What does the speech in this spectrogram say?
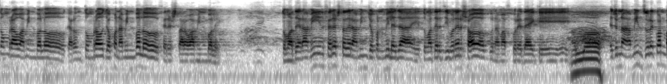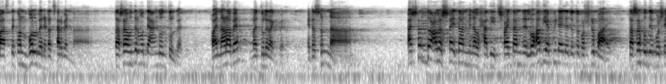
তোমরাও আমিন বলো কারণ তোমরাও যখন আমিন বলো ফেরেশতারাও আমিন বলে। তোমাদের আমিন ফেরেশতাদের আমিন যখন মিলে যায় তোমাদের জীবনের সব গুনাহ মাফ করে দেয় কে? আল্লাহ। এজন্য আমিন জোরে কোন বাঁচতে কোন বলবেন এটা ছাড়বেন না। তাশাহুদের মধ্যে আঙ্গুল তুলবেন। হয় নাড়াবেন নয় তুলে রাখবেন। এটা সুন্না আসাদ্য আলো শয়তান মিনাল হাদিদ। শয়তান রে লোহা দিয়া পিটাইলে যত কষ্ট পায় তাসাহুদে বসে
